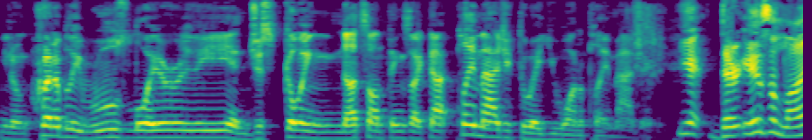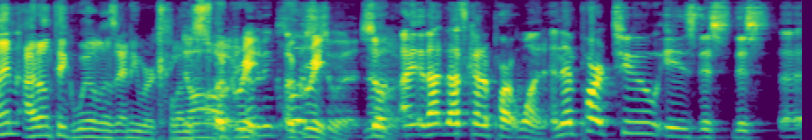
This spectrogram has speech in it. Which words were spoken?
you know, incredibly rules lawyerly and just going nuts on things like that, play Magic the way you want to play Magic. Yeah, there is a line. I don't think Will is anywhere close. No. to it. Agreed. not even close agreed. to it, So. I, that, that's kind of part one, and then part two is this this uh,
